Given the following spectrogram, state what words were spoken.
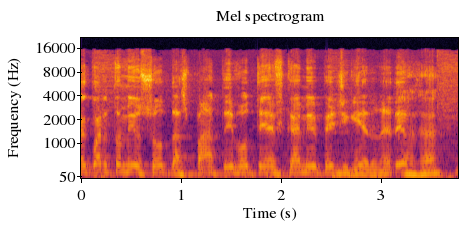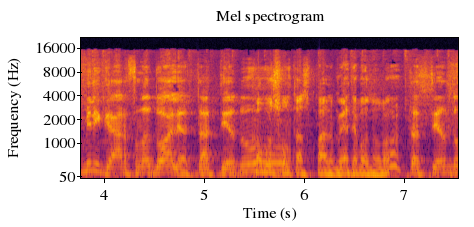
agora eu tô meio solto das patas e voltei a ficar meio perdigueiro, né? Daí Aham. Me ligaram falando, olha, tá tendo. Como soltar as patas, a mulher te abandonou? Tá tendo,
